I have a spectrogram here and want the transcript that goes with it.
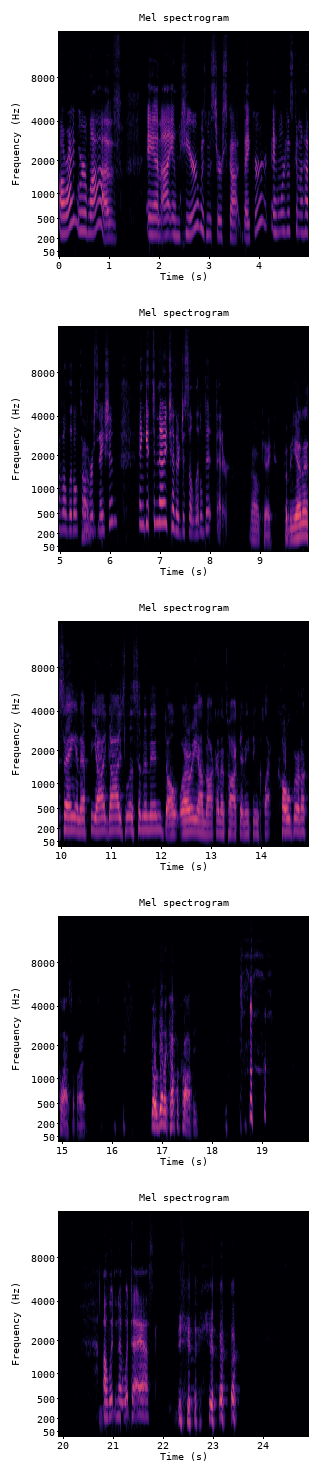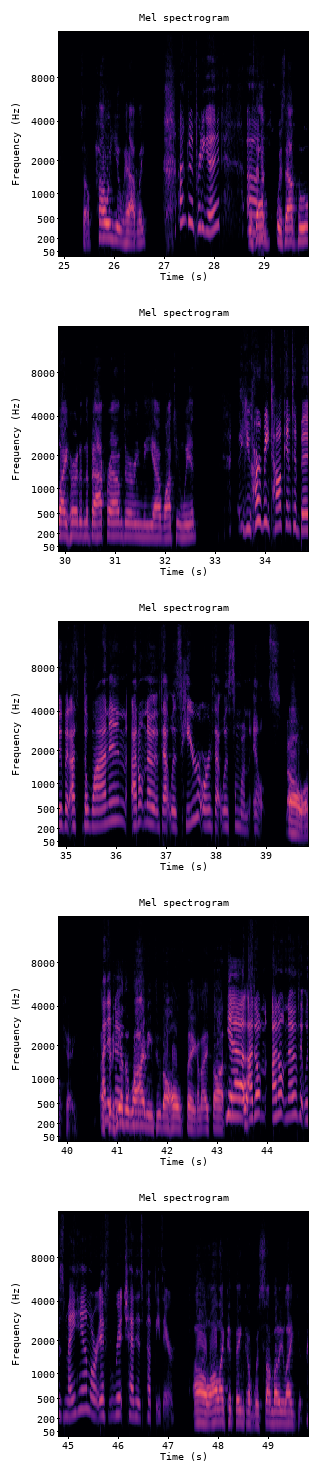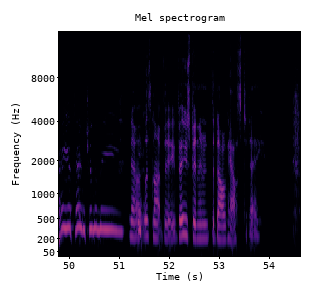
All right, we're live. And I am here with Mr. Scott Baker, and we're just going to have a little conversation and get to know each other just a little bit better. Okay. For the NSA and FBI guys listening in, don't worry. I'm not going to talk anything cl- covert or classified. So, go get a cup of coffee. I wouldn't know what to ask. so, how are you, Hadley? I'm doing pretty good. Was um, that was that Boo I heard in the background during the uh, watching weird? You heard me talking to Boo, but I, the whining, I don't know if that was here or if that was someone else. Oh, okay. I, I could hear the whining through the whole thing, and I thought, yeah, oh. I don't, I don't know if it was mayhem or if Rich had his puppy there. Oh, all I could think of was somebody like, pay attention to me. No, it was not Boo. Boo's been in the doghouse today.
